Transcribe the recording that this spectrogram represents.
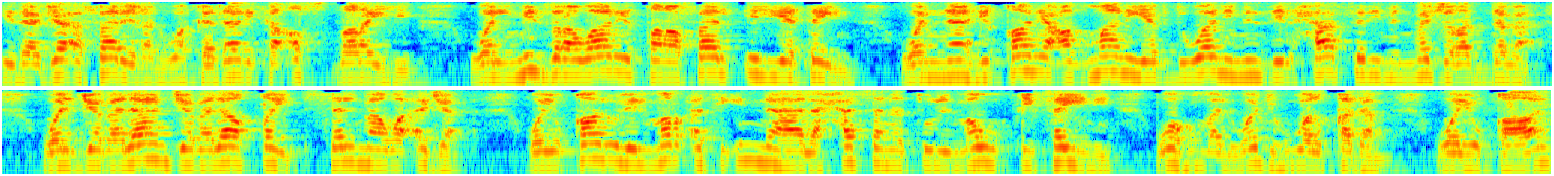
إذا جاء فارغا وكذلك أصدريه. والمذروان طرفا الإليتين والناهقان عظمان يبدوان من ذي الحافر من مجرى الدمع والجبلان جبلا طيب سلمى وأجأ. ويقال للمرأة إنها لحسنة الموقفين وهما الوجه والقدم. ويقال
